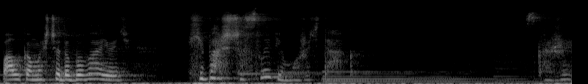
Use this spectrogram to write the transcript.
палками ще добивають. Хіба щасливі можуть так? Скажи,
